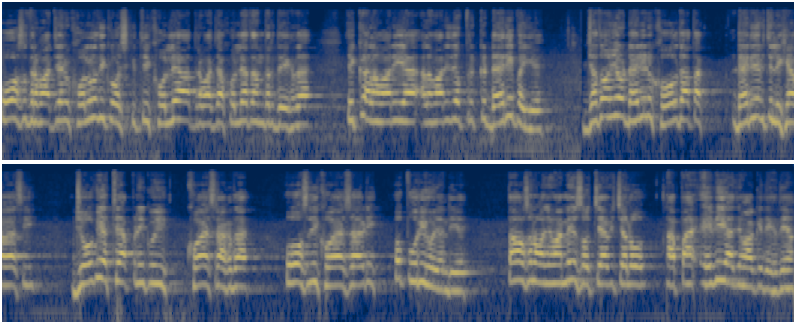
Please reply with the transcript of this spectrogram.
ਉਸ ਦਰਵਾਜ਼ੇ ਨੂੰ ਖੋਲ੍ਹਣ ਦੀ ਕੋਸ਼ਿਸ਼ ਕੀਤੀ। ਖੋਲ੍ਹਿਆ ਦਰਵਾਜ਼ਾ ਖੋਲ੍ਹਿਆ ਤਾਂ ਅੰਦਰ ਦੇਖਦਾ ਇੱਕ ਅਲਮਾਰੀ ਹੈ, ਅਲਮਾਰੀ ਦੇ ਉੱਪਰ ਇੱਕ ਡਾਇਰੀ ਪਈ ਹੈ। ਜਦੋਂ ਹੀ ਉਹ ਡਾਇਰੀ ਨੂੰ ਖੋਲ੍ਹਦਾ ਤਾਂ ਡਾਇਰੀ ਦੇ ਵਿੱਚ ਲਿਖਿਆ ਹੋਇਆ ਸੀ, ਜੋ ਵੀ ਇੱਥੇ ਆਪਣੀ ਕੋਈ ਖੁਆਇਸ਼ ਰੱਖਦਾ ਉਹ ਉਸ ਦੀ ਖੁਆਇਸ਼ ਹੈ ਜਿਹੜੀ, ਉਹ ਪੂਰੀ ਹੋ ਜਾਂਦੀ ਹੈ। ਤਾਂ ਉਸ ਨੌਜਵਾਨ ਨੇ ਵੀ ਸੋਚਿਆ ਵੀ ਚਲੋ, ਆਪਾਂ ਇਹ ਵੀ ਅਜਮਾ ਕੇ ਦੇਖਦੇ ਹਾਂ।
